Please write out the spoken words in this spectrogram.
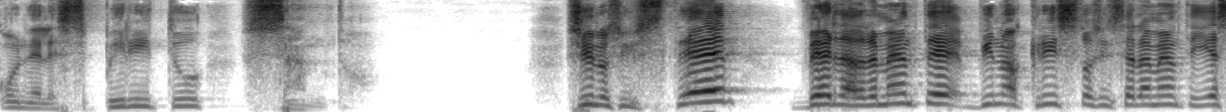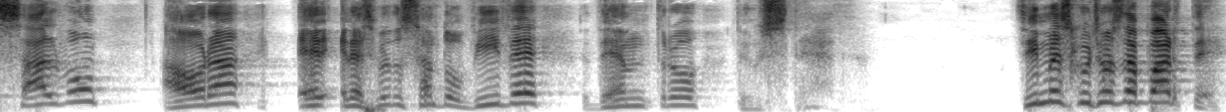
con el Espíritu Santo. Si, no, si usted verdaderamente vino a Cristo sinceramente y es salvo, ahora el, Espíritu Santo vive dentro de usted. ¿Sí me escuchó esa parte?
